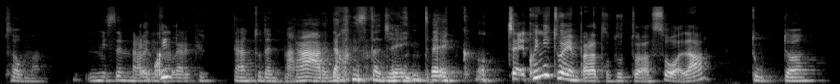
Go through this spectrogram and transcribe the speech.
insomma, mi sembrava di non avere più tanto da imparare da questa gente, ecco. Cioè, quindi tu hai imparato tutto da sola? Tutto.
